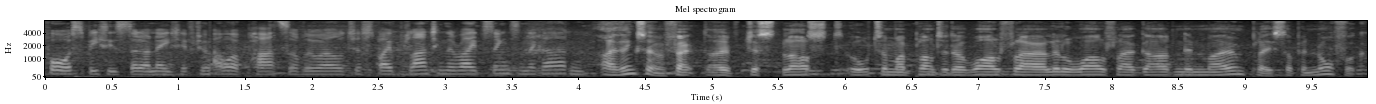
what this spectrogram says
for species that are native to our parts of the world just by planting the right things in the garden. I think so. In fact, I've just last autumn I planted a wildflower, a little wildflower garden in my own place up in Norfolk.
